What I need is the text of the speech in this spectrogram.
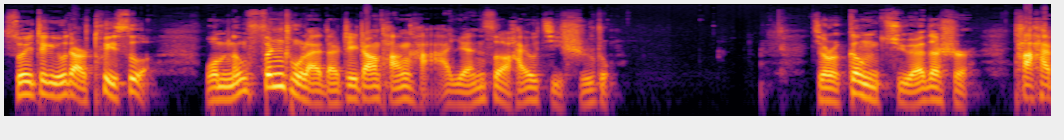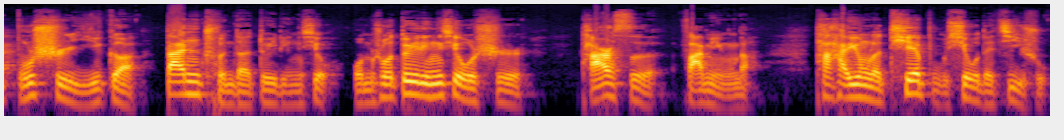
所以这个有点褪色。我们能分出来的这张唐卡颜色还有几十种。就是更绝的是，它还不是一个单纯的堆灵绣。我们说堆灵绣是塔尔寺发明的，它还用了贴补绣的技术。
